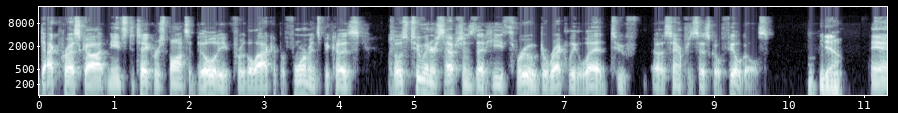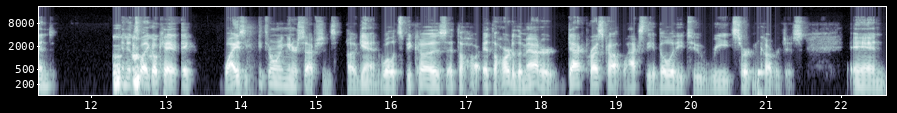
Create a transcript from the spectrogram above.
Dak Prescott needs to take responsibility for the lack of performance because those two interceptions that he threw directly led to uh, San Francisco field goals, Yeah. and and it's like, okay, why is he throwing interceptions again? Well, it's because at the heart at the heart of the matter, Dak Prescott lacks the ability to read certain coverages, and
